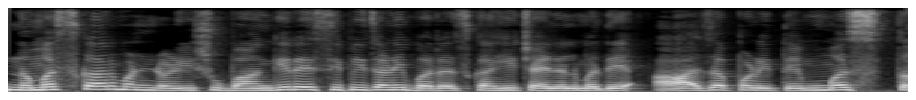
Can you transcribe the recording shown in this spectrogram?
नमस्कार मंडळी शुभांगी रेसिपीज आणि बरंच काही चॅनलमध्ये आज आपण इथे मस्त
